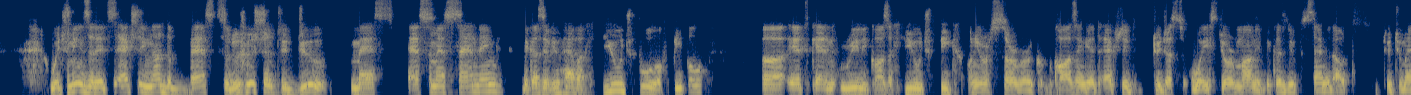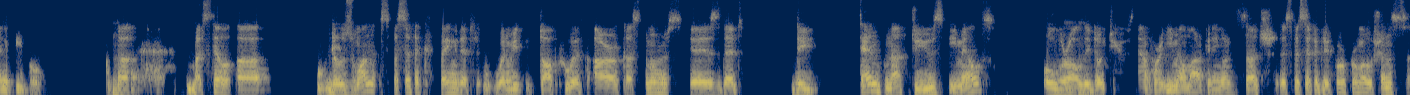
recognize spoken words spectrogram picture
Which means that it's actually not the best solution to do mass sms sending because if you have a huge pool of people uh, it can really cause a huge peak on your server, causing it actually to just waste your money because you've sent it out to too many people. Mm-hmm. Uh, but still, uh, there's one specific thing that when we talk with our customers is that they tend not to use emails. Overall, mm-hmm. they don't use them for email marketing or such, specifically for promotions.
